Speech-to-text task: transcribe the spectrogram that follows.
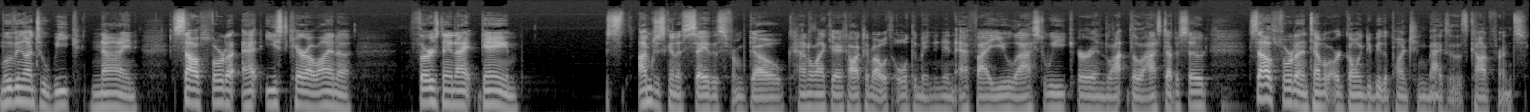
Moving on to week nine South Florida at East Carolina. Thursday night game. I'm just gonna say this from go, kind of like I talked about with Old Dominion and FIU last week or in la- the last episode. South Florida and Temple are going to be the punching bags of this conference.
